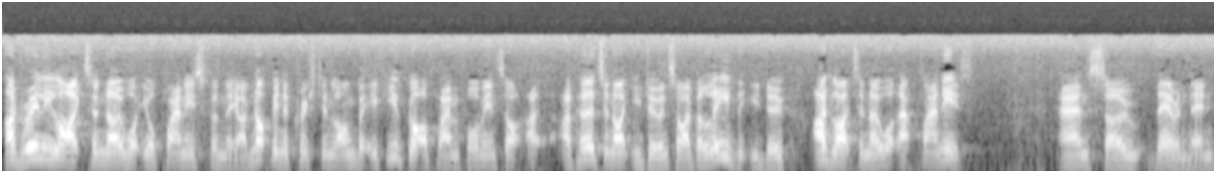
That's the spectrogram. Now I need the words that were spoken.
I'd really like to know what your plan is for me. I've not been a Christian long, but if you've got a plan for me, and so I, have heard tonight you do, and so I believe that you do, I'd like to know what that plan is. And so there and then,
